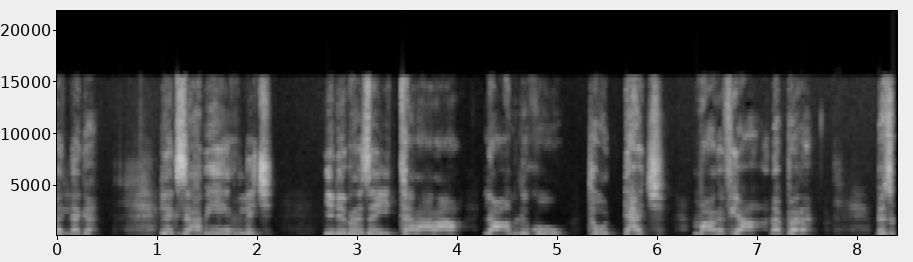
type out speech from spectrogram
ፈለገ። ለእግዚአብሔር ልጅ የደብረ ዘይት ተራራ ለአምልኮ ተወዳጅ ማረፊያ ነበረ። ብዙ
